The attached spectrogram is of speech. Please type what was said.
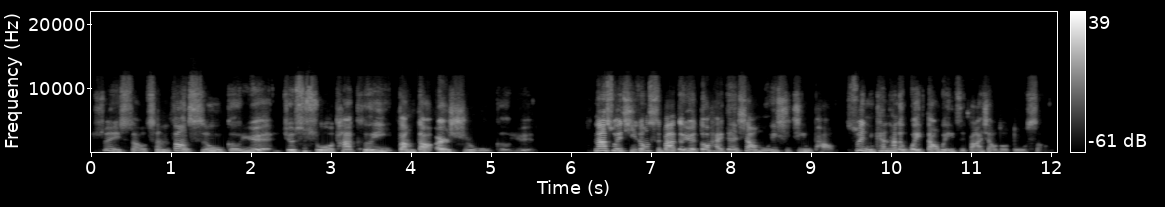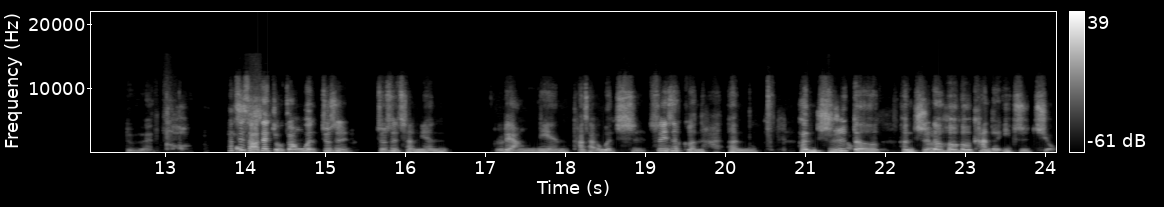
最少存放十五个月，就是说它可以放到二十五个月。那所以其中十八个月都还跟酵母一起浸泡，所以你看它的味道会一直发酵到多少，对不对？它至少要在酒庄问，就是就是成年。两年它才问世，所以是很很很值得、很值得喝喝看的一支酒。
